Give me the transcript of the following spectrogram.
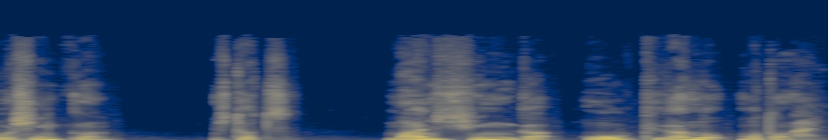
ご神君一つ慢心が大怪我のもとない。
